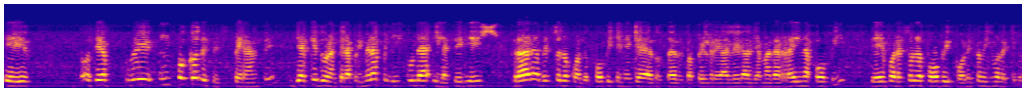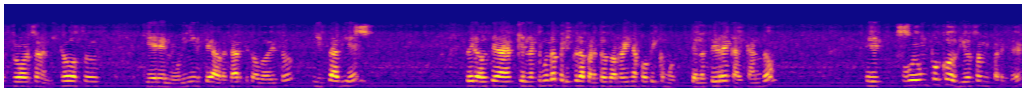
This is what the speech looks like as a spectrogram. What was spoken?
Eh, o sea, fue un poco desesperante, ya que durante la primera película y la serie, rara vez solo cuando Poppy tenía que adoptar el papel real era llamada Reina Poppy, de ahí fuera solo Poppy por eso mismo de que los trolls son amistosos, quieren unirse, abrazarse, todo eso, y está bien, pero o sea, que en la segunda película para todo Reina Poppy, como te lo estoy recalcando, fue un poco odioso a mi parecer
